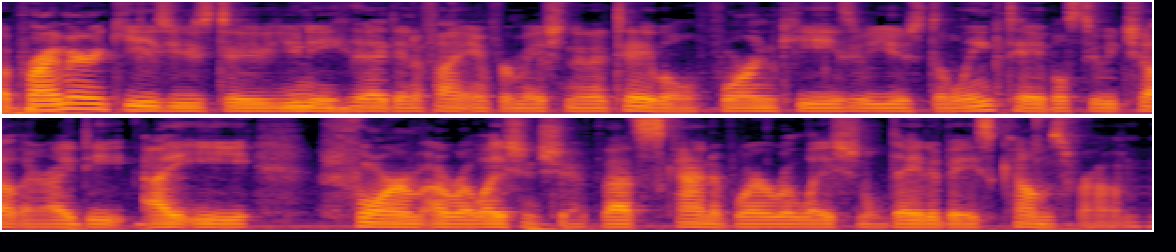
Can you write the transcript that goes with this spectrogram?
A primary key is used to uniquely identify information in a table. Foreign keys are used to link tables to each other, i.e. form a relationship. That's kind of where relational database comes from.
